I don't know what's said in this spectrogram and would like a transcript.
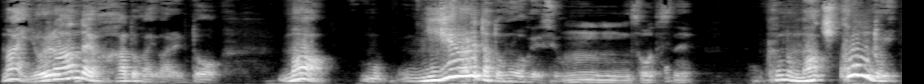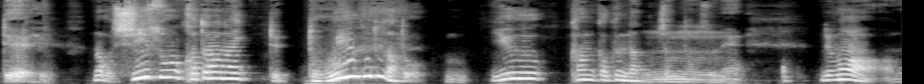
まあ、いろいろあんだよ、母とか言われると、まあ、もう、逃げられたと思うわけですよ。うん。そうですね。この巻き込んどいて、なんか真相を語らないってどういうことだとうん。いう感覚になっちゃったんですよね。で、まあ、あの、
